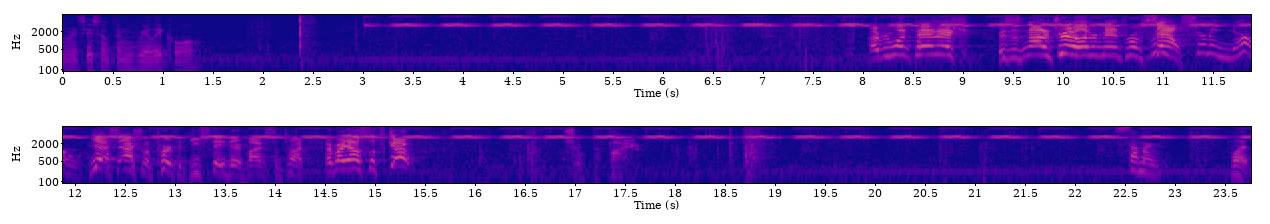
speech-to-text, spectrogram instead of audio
You want to see something really cool? Everyone panic! This is not a drill. Every man for himself. Wait, Sherman, no. Yes, Ashland, perfect. You stay there. Buy us some time. Everybody else, let's go. Choke the fire. Summer, What?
